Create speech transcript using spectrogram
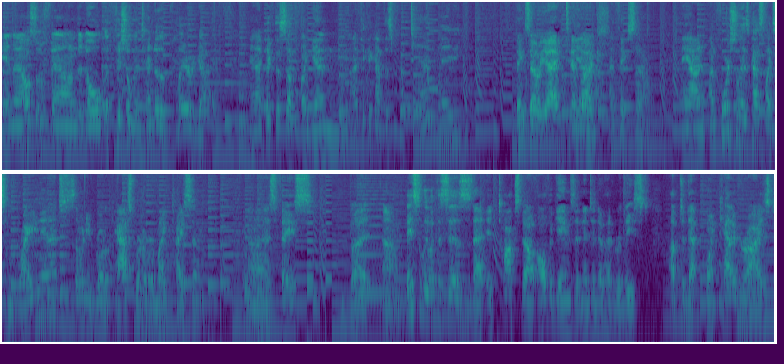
And I also found an old official Nintendo The player guide. And I picked this up again, I think I got this for 10 maybe? think so, yeah. 10 yeah, bucks. I think so. And unfortunately it's got like some writing in it. Somebody wrote a password over Mike Tyson, uh, his face. But um, basically what this is is that it talks about all the games that Nintendo had released up to that point categorized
